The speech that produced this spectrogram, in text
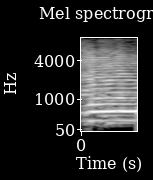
Oh.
